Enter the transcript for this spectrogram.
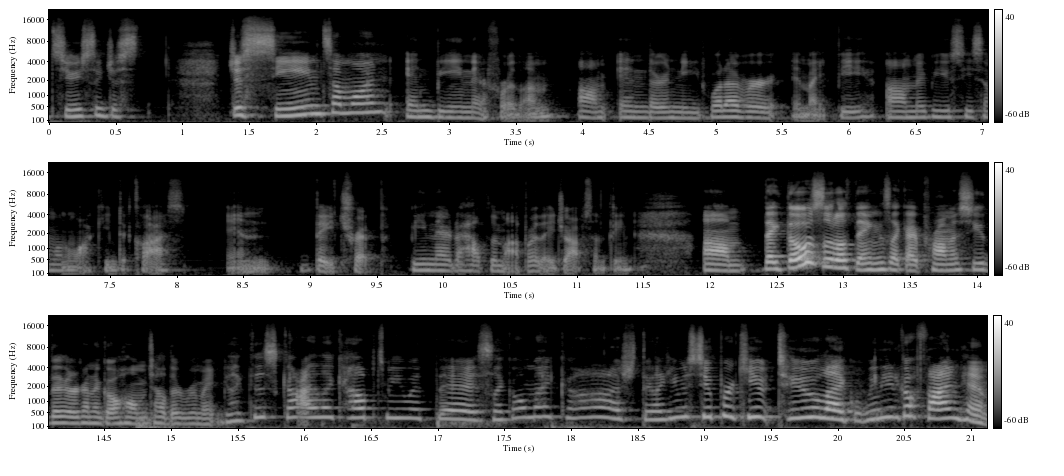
seriously just just seeing someone and being there for them um, in their need, whatever it might be. Um, maybe you see someone walking to class and they trip, being there to help them up, or they drop something. Um, like those little things, like I promise you, they're gonna go home and tell their roommate, be like, "This guy like helped me with this." Like, oh my gosh, they're like, "He was super cute too." Like, we need to go find him.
